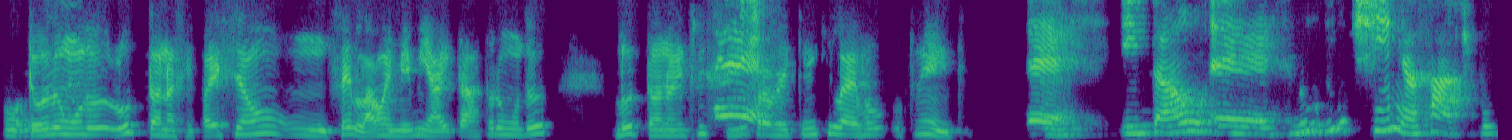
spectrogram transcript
Pô. Todo mundo lutando, assim, parecia um, um, sei lá, um MMA e tava todo mundo lutando entre si é. para ver quem que leva o, cliente. É, então, é, não, não tinha, sabe, tipo,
